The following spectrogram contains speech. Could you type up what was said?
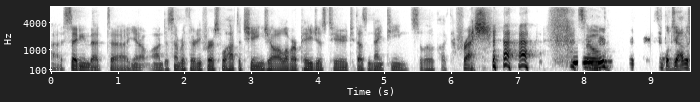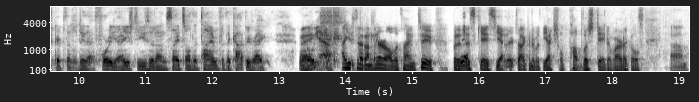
Uh, stating that uh, you know on December 31st we'll have to change all of our pages to 2019 so they look like they're fresh. so simple JavaScript that'll do that for you. I used to use it on sites all the time for the copyright. Right. Oh, yeah. I use that on there all the time too. But in yeah. this case, yeah, they're talking about the actual published date of articles. Um,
